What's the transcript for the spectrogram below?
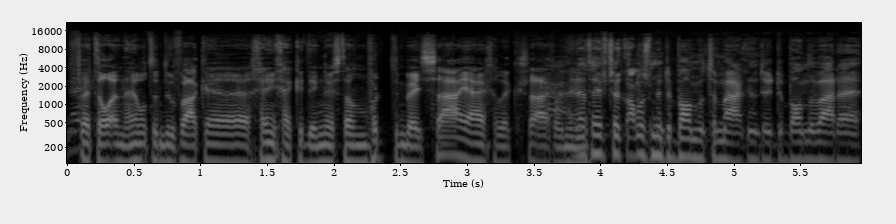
Vettel en Hamilton doen vaak uh, geen gekke dingen. Dus dan wordt het een beetje saai eigenlijk. We dat heeft ook alles met de banden te maken natuurlijk. De banden waren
